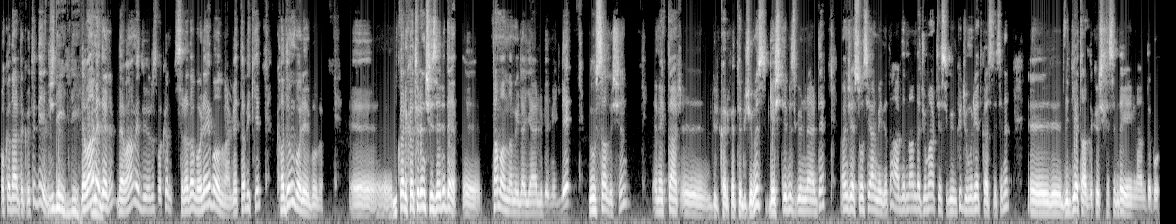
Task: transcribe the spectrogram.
o kadar da kötü değil işte. Değil değil. Devam evet. edelim. Devam ediyoruz. Bakın sırada voleybol var ve tabii ki kadın voleybolu. Ee, bu karikatürün çizeri de e, tam anlamıyla yerli ve milli. Nursal Işın emektar e, bir karikatürcümüz. Geçtiğimiz günlerde önce sosyal medyada ardından da cumartesi günkü Cumhuriyet Gazetesi'nin e, Vidyet adlı köşesinde yayınlandı bu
